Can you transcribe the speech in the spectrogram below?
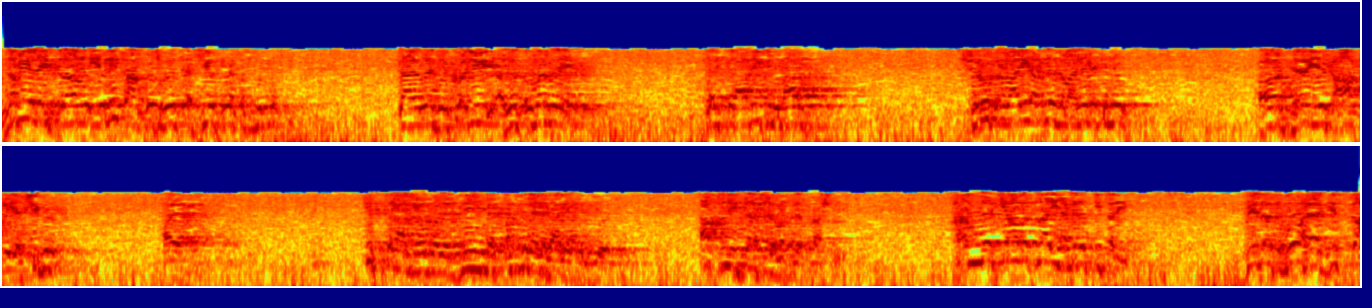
نبی علیہ السلام نے یہ نہیں کہا، کچھ بدت اچھی ہوتی ہے، کچھ بری ہوتی چاہے دیکھو جی حضرت عمر نے پھر تراوی کی نماز شروع کروائی اپنے زمانے میں کہ نہیں؟ اور پھر یہ کہا کہ اچھی دل آیا ہے کس طرح لوگوں نے دین میں پتھرے لگانے کے لیے اپنی طرف سے مطلب تراش لی ہم نے کیا بتلائی ہے بدت کی تاریخ بدت وہ ہے جس کا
